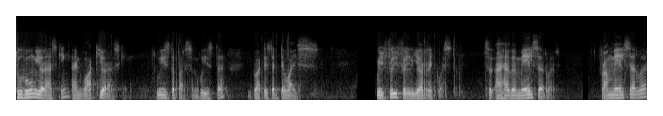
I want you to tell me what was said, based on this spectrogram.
To whom you are asking and what you are asking. Who is the person? Who is the what is the device will fulfill your request? So i have a mail server. From mail server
